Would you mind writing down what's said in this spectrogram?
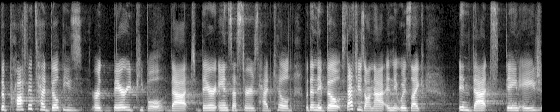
the prophets had built these or buried people that their ancestors had killed, but then they built statues on that. And it was like, in that day and age,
